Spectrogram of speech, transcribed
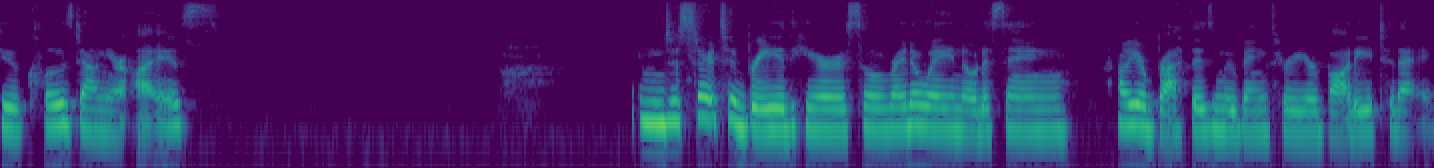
to close down your eyes. And just start to breathe here. So, right away, noticing how your breath is moving through your body today.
